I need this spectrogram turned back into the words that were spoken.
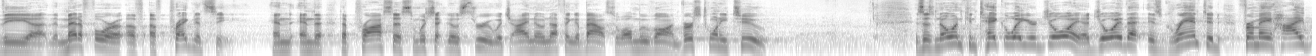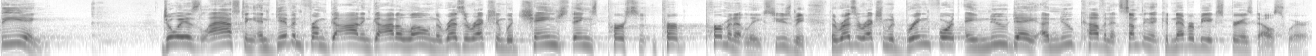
the, uh, the metaphor of, of pregnancy and, and the, the process in which that goes through, which I know nothing about, so I'll move on. Verse 22. It says, No one can take away your joy, a joy that is granted from a high being. Joy is lasting and given from God and God alone. The resurrection would change things pers- per- permanently. Excuse me. The resurrection would bring forth a new day, a new covenant, something that could never be experienced elsewhere,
